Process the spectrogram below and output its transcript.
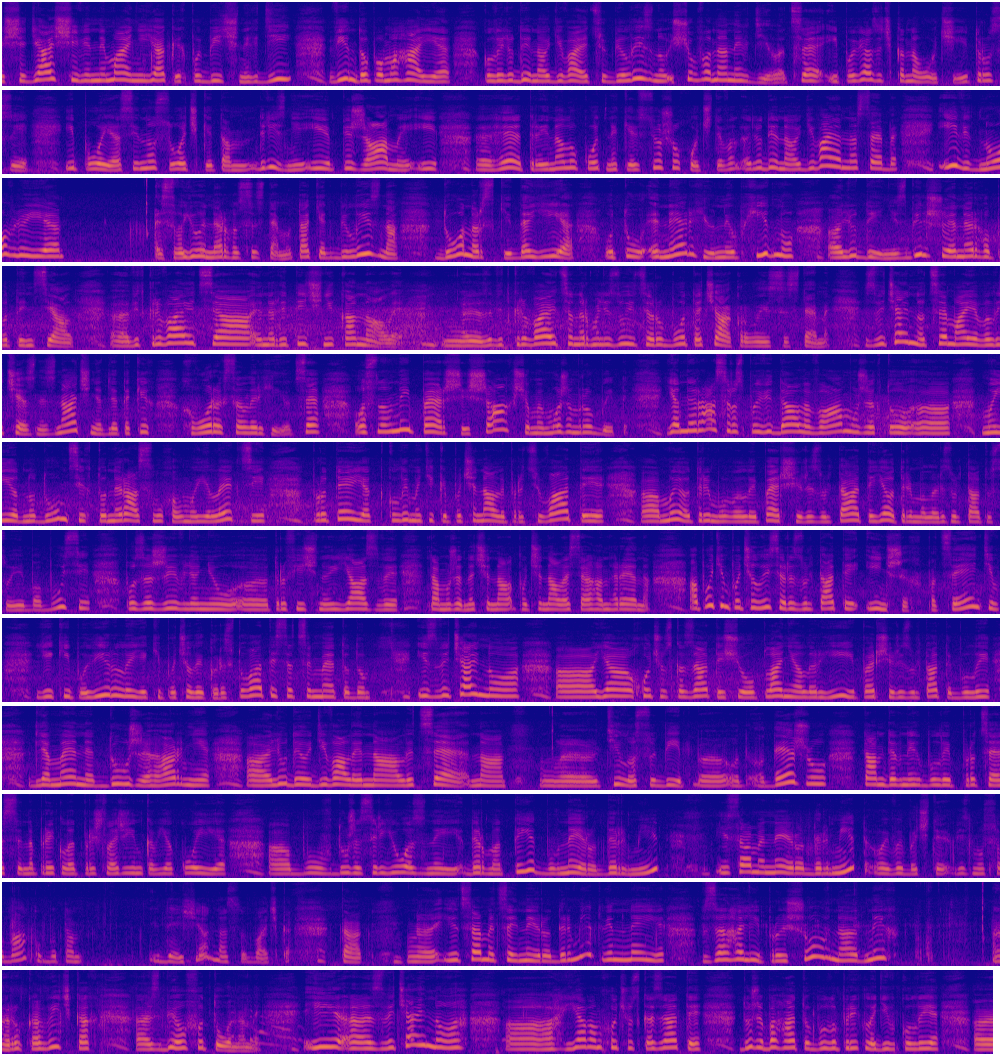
щадящий, він не має ніяких побічних дій. Він допомагає, коли людина одіває цю білизну, щоб вона не вділа. Це і пов'язочка на очі, і труси, і пояс, і носочки, там різні, і піжами, і е, гетри, і налокотники, все, що хочете. Людина одіває на себе і відновлює. Свою енергосистему, так як білизна донорськи дає оту енергію необхідну е, людині, збільшує енергопотенціал, е, відкриваються енергетичні канали, е, відкривається, нормалізується робота чакрової системи. Звичайно, це має величезне значення для таких хворих з алергією. Це основний перший шаг, що ми можемо робити. Я не раз розповідала вам, уже хто е, мої однодумці, хто не раз слухав мої лекції про те, як коли ми тільки починали працювати, ми отримували перші результати. Я отримала результат у своїй бабусі по заживленню е, трофічної язви. Там вже починалася гангрена. А потім почалися результати інших пацієнтів, які повірили, які почали користуватися цим методом. І, звичайно, я хочу сказати, що у плані алергії перші результати були для мене дуже дуже гарні. Люди одівали на лице, на е, тіло собі е, одежу, там, де в них були процеси. Наприклад, прийшла жінка, в якої був дуже серйозний дерматит, був нейродерміт. І саме нейродерміт, ой, вибачте, візьму собаку, бо там іде ще одна собачка. Так. Е, І саме цей нейродерміт він в неї взагалі пройшов на одних рукавичках е, з біофотонами. І, е, звичайно, е, я вам хочу сказати, дуже багато було прикладів, коли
